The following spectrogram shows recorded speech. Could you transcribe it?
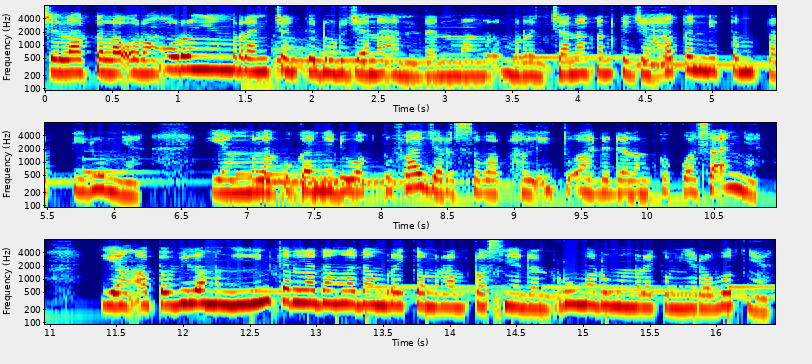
celakalah orang-orang yang merancang kedurjanaan dan merencanakan kejahatan di tempat tidurnya yang melakukannya di waktu fajar sebab hal itu ada dalam kekuasaannya yang apabila menginginkan ladang-ladang mereka merampasnya dan rumah-rumah mereka menyerobotnya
